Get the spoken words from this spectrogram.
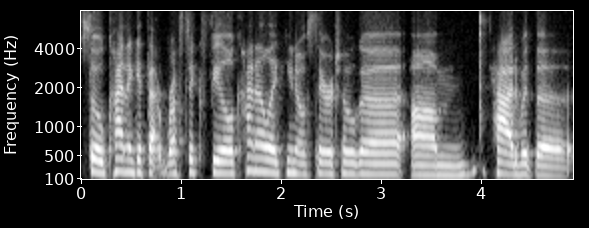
So kind of get that rustic feel, kind of like you know Saratoga um, had with the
